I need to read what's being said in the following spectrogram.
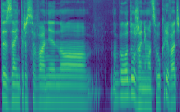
to zainteresowanie, no, no było duże, nie ma co ukrywać,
